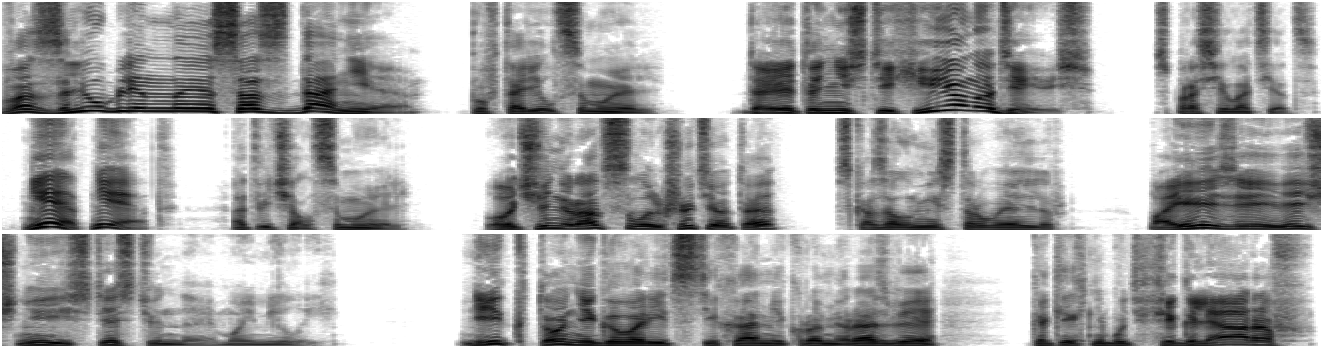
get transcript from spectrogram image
«Возлюбленное создание», — повторил Самуэль. «Да это не стихи, я надеюсь?» — спросил отец. «Нет, нет», — отвечал Самуэль. «Очень рад слышать это», — сказал мистер Уэллер. «Поэзия — вещь неестественная, мой милый. Никто не говорит стихами, кроме разве каких-нибудь фигляров,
